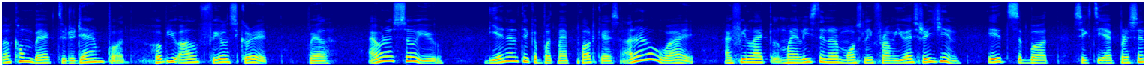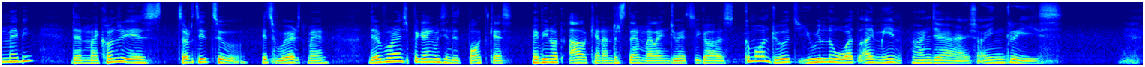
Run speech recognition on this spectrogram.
welcome back to the damn pod. Hope you all feels great. Well, I wanna show you the analytic about my podcast. I don't know why. I feel like my listener mostly from US region. It's about 68% maybe. Then my country is 32. It's weird, man. Therefore, I speak English in this podcast. Maybe not all can understand my language because come on dude, you will know what I mean. Anjay, so Inggris.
